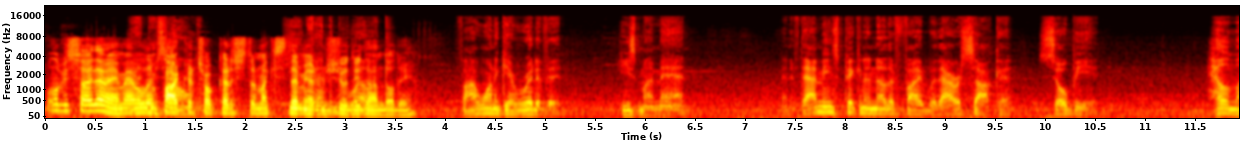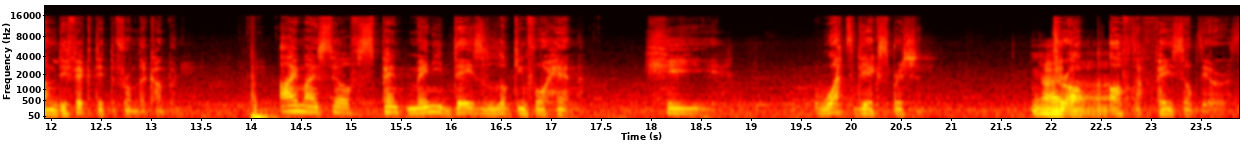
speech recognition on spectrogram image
Bunu bir söylemeyeyim. Evelyn Parker çok karıştırmak istemiyorum Judy'den dolayı. If I want to get rid of it, he's my man. And if that means picking another fight with Arasaka, so be it. Hellman defected from the company. I myself spent many days looking for him. He... What's the expression? Hayda. Dropped off the face of the earth.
